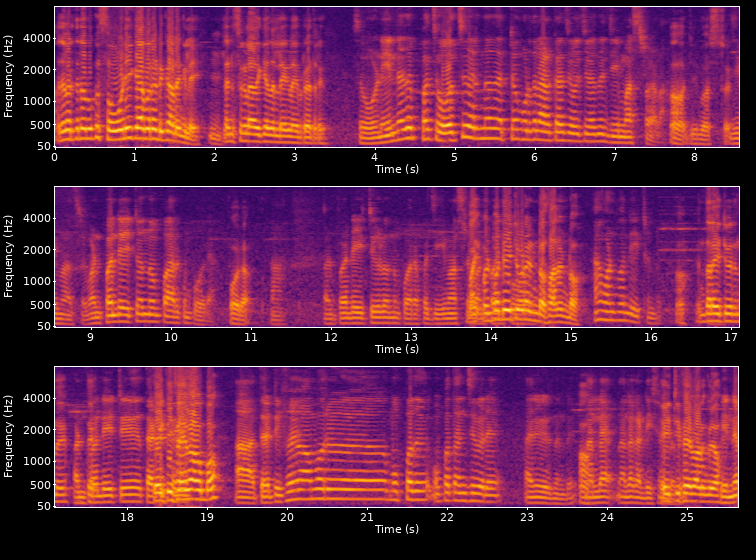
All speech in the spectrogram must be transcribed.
അതേപോലെ തന്നെ നമുക്ക് സോണി ക്യാമറ എടുക്കുകയാണെങ്കിലേ ലെൻസുകൾ ഏതൊക്കെയാ നല്ല അഭിപ്രായത്തിൽ സോണീന്റെ ഇപ്പൊ ചോദിച്ചു വരുന്നത് ഏറ്റവും കൂടുതൽ ആൾക്കാർ ചോദിച്ചു വരുന്നത് ജി മാസ്റ്ററാണ് G master G master one point eight ഒന്നും ഇപ്പൊ ആർക്കും പോരാ. പോരാ. ആ. വൺ പോയിന്റ് എയ്റ്റുകളൊന്നും പോരാ. ഇപ്പൊ G master one point eight ഇവിടെ ഉണ്ടോ? സാധനം ഉണ്ടോ ആ വൺ പോയിന്റ് എയ്റ്റ് ഉണ്ട്. എന്താ റേറ്റ് വരുന്നത്? One point eight thirty five ആകുമ്പോൾ ആ തേർട്ടി ഫൈവ് ആകുമ്പോൾ ഒരു മുപ്പത് മുപ്പത്തഞ്ച് വരെ അതിന് വരുന്നുണ്ട്. നല്ല നല്ല കണ്ടീഷൻ പിന്നെ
